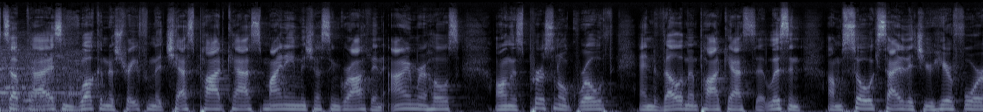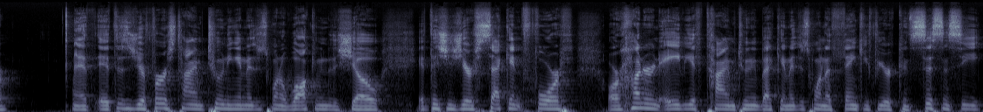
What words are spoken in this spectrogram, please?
What's up, guys, and welcome to Straight from the Chest podcast. My name is Justin Groth, and I'm your host on this personal growth and development podcast. That listen, I'm so excited that you're here for. And if, if this is your first time tuning in, I just want to welcome you to the show. If this is your second, fourth, or 180th time tuning back in, I just want to thank you for your consistency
